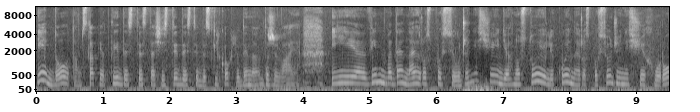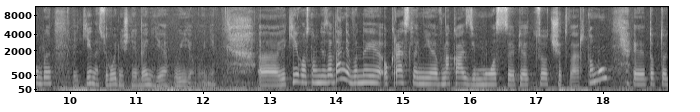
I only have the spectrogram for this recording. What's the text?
і до там 150, 160, до скількох людина доживає. І він веде найрозповсюдженіші, діагностує, лікує найрозповсюдженіші хвороби, які на сьогоднішній день є виявлені. Е, Які його основні завдання? Вони окреслені в наказі МОЗ 504, е, тобто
